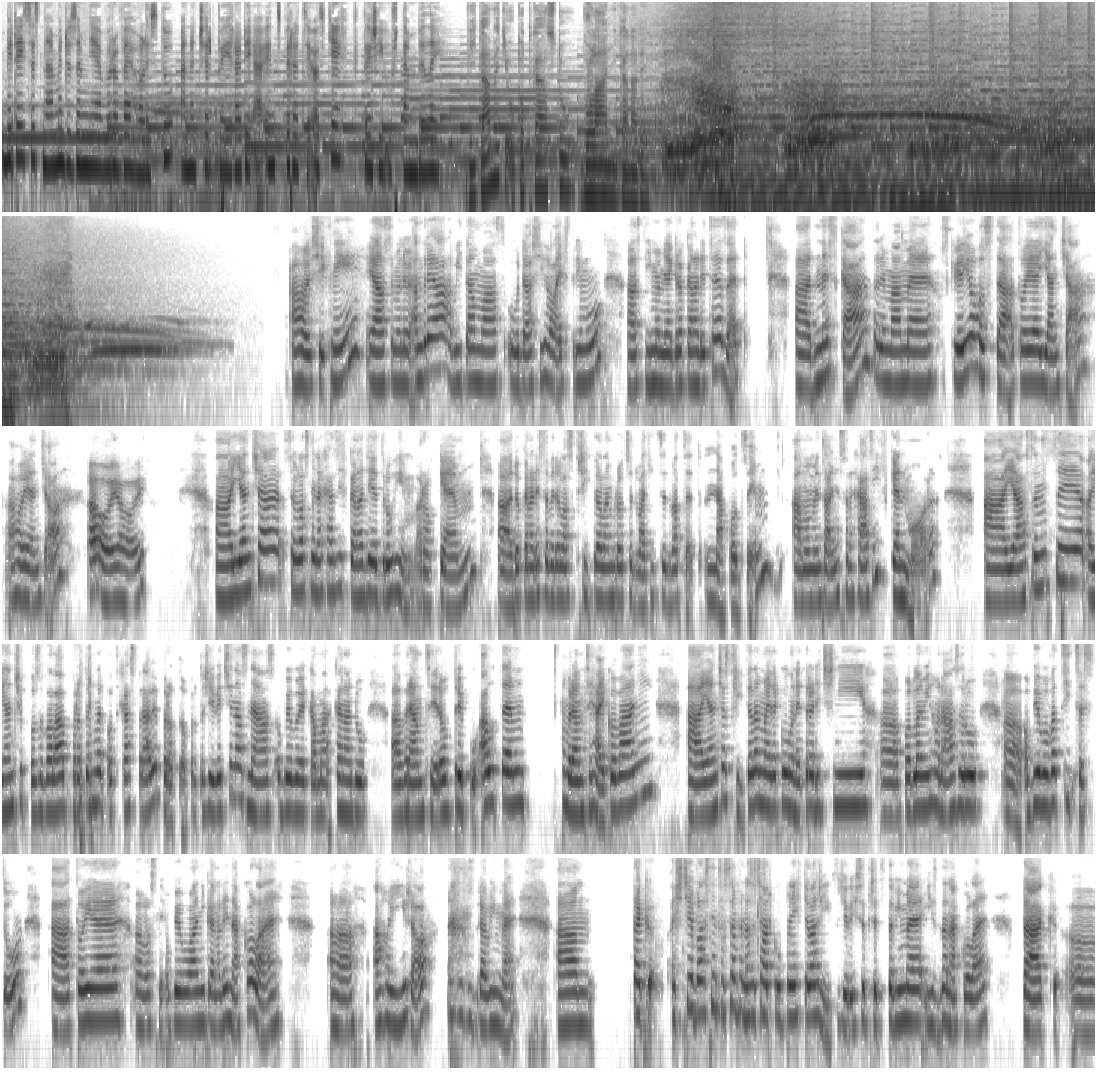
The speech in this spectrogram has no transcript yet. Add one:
Vydej se s námi do země Javorového listu a načerpej rady a inspiraci od těch, kteří už tam byli. Vítáme tě u podcastu Volání Kanady. Ahoj všichni, já se jmenuji Andrea a vítám vás u dalšího livestreamu s týmem Jagrokanady.cz. A dneska tady máme skvělého hosta a to je Janča. Ahoj Janča. Ahoj, ahoj. A Janča se vlastně nachází v Kanadě druhým rokem. A do Kanady se vydala s přítelem v roce 2020 na podzim a momentálně se nachází v Kenmore. A já jsem si a Janču pozvala pro tenhle podcast právě proto, protože většina z nás objevuje Kanadu v rámci road tripu autem, v rámci hajkování a Janča s přítelem mají takovou netradiční, podle mého názoru, objevovací cestu a to je vlastně objevování Kanady na kole. Ahoj Jíro, zdravíme. A, tak ještě vlastně, co jsem na začátku úplně chtěla říct, že když se představíme jízda na kole, tak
